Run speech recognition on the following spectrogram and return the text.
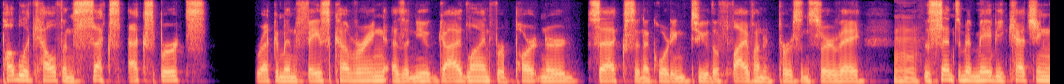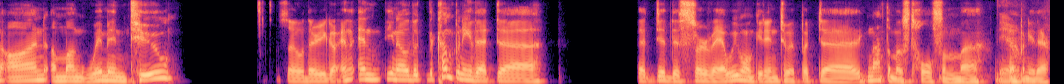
public health and sex experts recommend face covering as a new guideline for partnered sex, and according to the 500 person survey, Mhm. the sentiment may be catching on among women too. So there you go. And and you know the the company that uh, that did this survey, we won't get into it, but uh, not the most wholesome uh, Yeah. company there.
